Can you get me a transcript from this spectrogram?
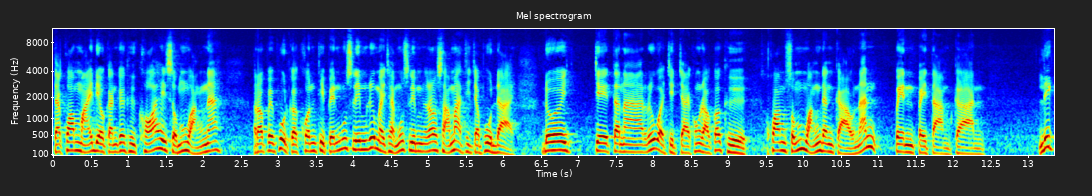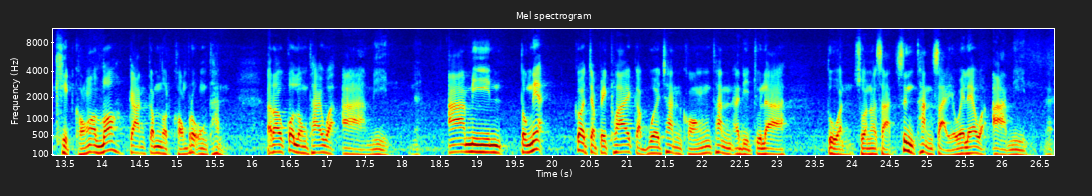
แต่ความหมายเดียวกันก็คือขอให้สมหวังนะเราไปพูดกับคนที่เป็นมุสลิม หรือไม่ใช่มุสลิม เราสามารถที่จะพูดได้ โดยเจตนาหรือว่าจิตใจของเราก็คือ ความสมหวังดังกล่าวนั้นเป็นไปตามการลิขิตของอัลลอฮ์การกำหนดของพระองค์ท่าน เราก็ลงท้ายว่าอามีนนะอามีนตรงเนี้ยก็จะไปคล้ายกับเวอร์ชั่นของท่านอดีตจุฬาต่วนสวนศาสตร์ซึ่งท่านใส่เอาไว้แล้วว่าอามีนนะ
